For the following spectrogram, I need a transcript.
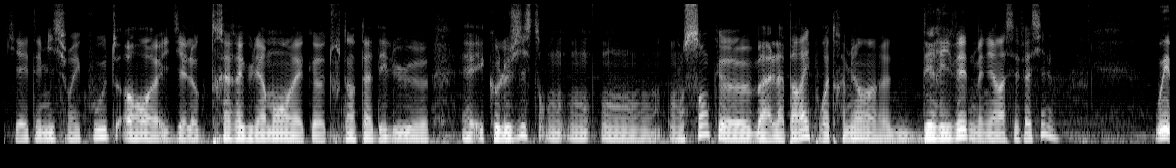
qui a été mis sur écoute. Or, il dialogue très régulièrement avec tout un tas d'élus écologistes. On, sent que bah, l'appareil pourrait très bien dériver de manière assez facile. Oui,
